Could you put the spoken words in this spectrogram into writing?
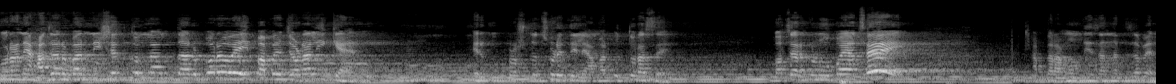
কোরআনে হাজার বার নিষেধ করলাম, তারপরেও এই পাপে জড়ালি কেন? এরকম প্রশ্ন ছুড়ে দিলে আমার উত্তর আছে। বাঁচার কোনো উপায় আছে? আপনার আমল দিয়ে জান্নাতে যাবেন?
